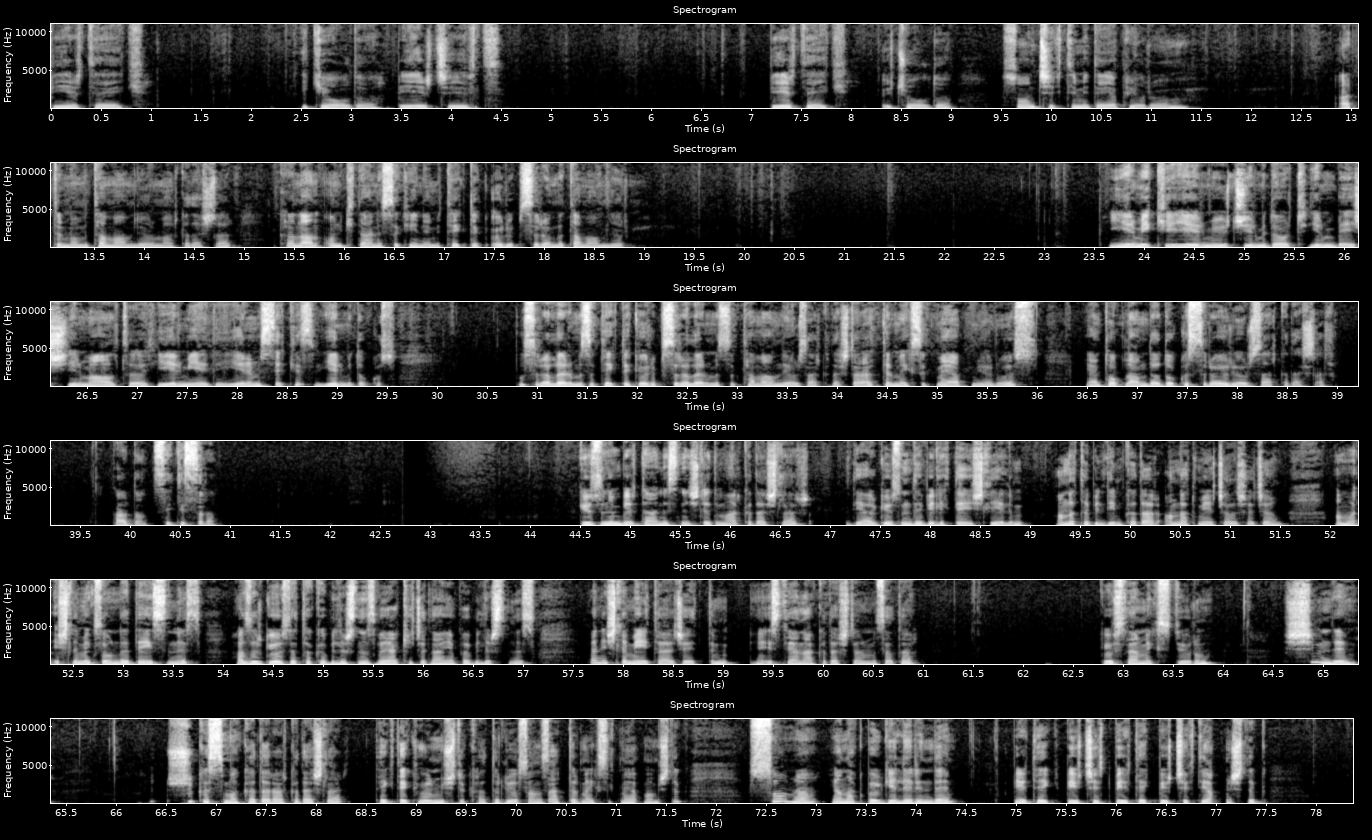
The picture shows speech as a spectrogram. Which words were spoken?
Bir tek. iki oldu. Bir çift. Bir tek, üç oldu. Son çiftimi de yapıyorum arttırmamı tamamlıyorum arkadaşlar. Kalan 12 tane sık iğnemi tek tek örüp sıramı tamamlıyorum. 22, 23, 24, 25, 26, 27, 28, 29. Bu sıralarımızı tek tek örüp sıralarımızı tamamlıyoruz arkadaşlar. Arttırma eksiltme yapmıyoruz. Yani toplamda 9 sıra örüyoruz arkadaşlar. Pardon 8 sıra. Gözünün bir tanesini işledim arkadaşlar. Diğer gözünü de birlikte işleyelim. Anlatabildiğim kadar anlatmaya çalışacağım. Ama işlemek zorunda değilsiniz. Hazır gözle takabilirsiniz veya keçeden yapabilirsiniz. Ben işlemeyi tercih ettim. E, isteyen arkadaşlarımıza da göstermek istiyorum. Şimdi şu kısma kadar arkadaşlar tek tek örmüştük hatırlıyorsanız arttırma eksiltme yapmamıştık. Sonra yanak bölgelerinde bir tek bir çift bir tek bir çift yapmıştık.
